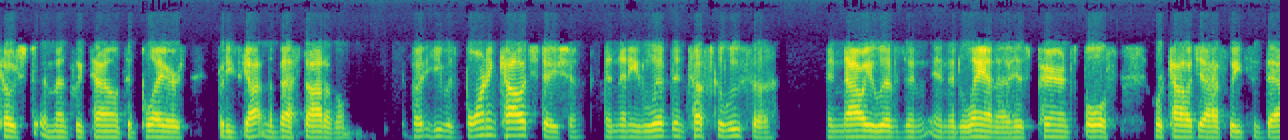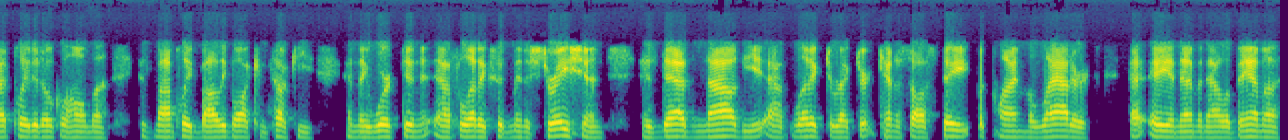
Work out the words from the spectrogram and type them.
coached immensely talented players, but he's gotten the best out of them. But he was born in College Station and then he lived in Tuscaloosa and now he lives in, in Atlanta. His parents both were college athletes. His dad played at Oklahoma. His mom played volleyball at Kentucky, and they worked in athletics administration. His dad's now the athletic director at Kennesaw State, but climbed the ladder at A&M in Alabama.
